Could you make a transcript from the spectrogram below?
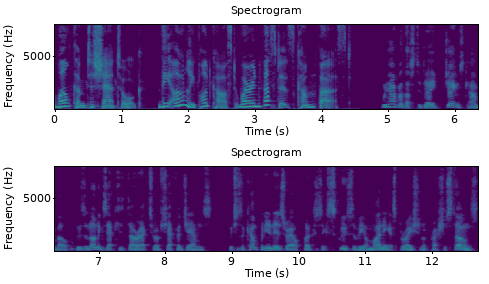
Welcome to Share Talk, the only podcast where investors come first. We have with us today James Campbell, who's a non executive director of Shefa Gems, which is a company in Israel focused exclusively on mining exploration of precious stones.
